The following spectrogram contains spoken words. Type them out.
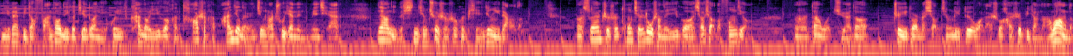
你在比较烦躁的一个阶段，你会看到一个很踏实、很安静的人经常出现在你面前，那样你的心情确实是会平静一点的。呃，虽然只是通勤路上的一个小小的风景，嗯，但我觉得。这一段的小经历对我来说还是比较难忘的。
